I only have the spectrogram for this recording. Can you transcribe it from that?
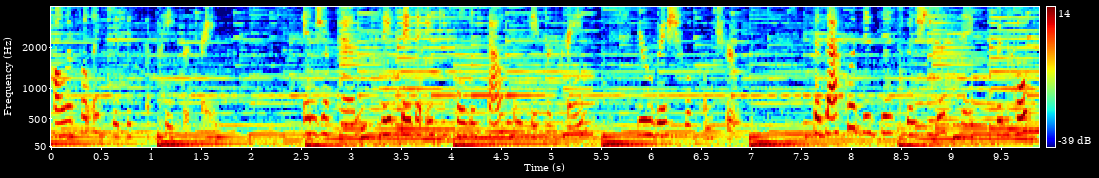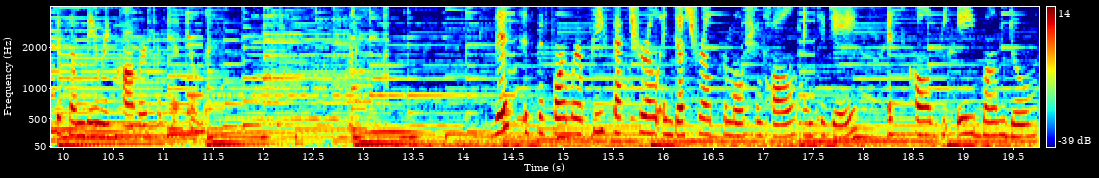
colorful exhibits of paper cranes. In Japan, they say that if you fold a thousand paper cranes, your wish will come true. Sadako did this when she was sick with hopes to someday recover from the illness. This is the former Prefectural Industrial Promotion Hall and today it's called the A-Bomb Dome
